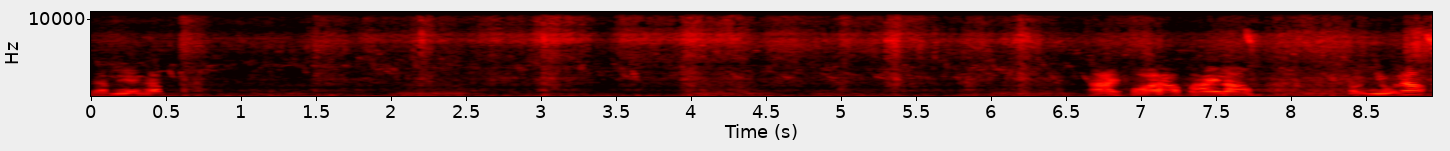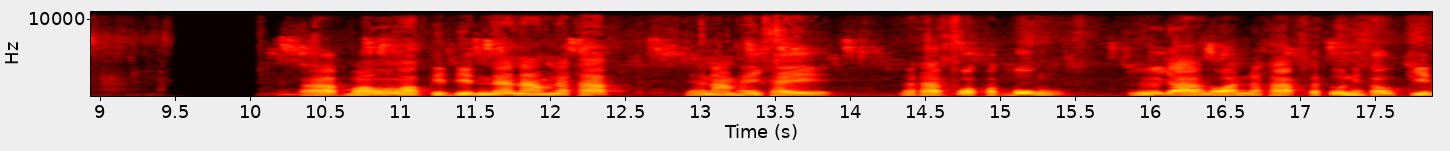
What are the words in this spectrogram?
แบบนี้ครับได้พอแล้วไปแล้วเขาหิวแล้ว ครับหมอหัวงอกติดดินแนะนำนะครับ แนะนำให้ใช้ นะครับ พวกผักบุ้งหรือหญ้าอ่อนนะครับ กระตุ้นให้เขากิน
